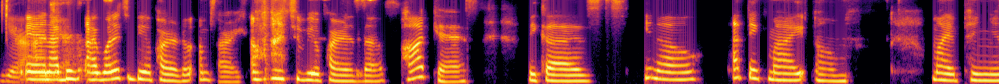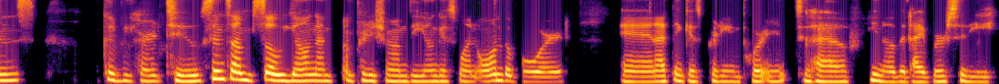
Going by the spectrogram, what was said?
Yeah and I, I wanted to be a part of the i'm sorry i wanted to be a part of the podcast because you know i think my um my opinions could be heard too since i'm so young i'm, I'm pretty sure i'm the youngest one on the board and i think it's pretty important to have you know the diversity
